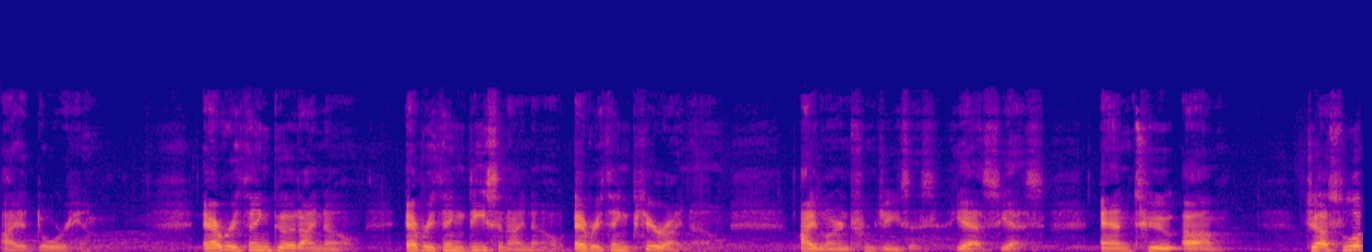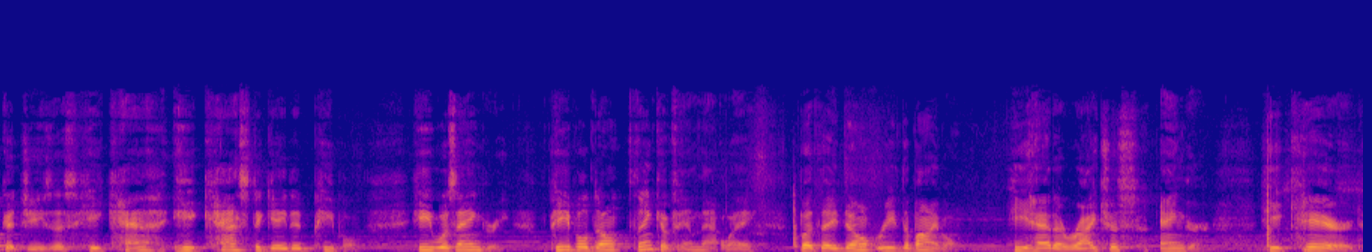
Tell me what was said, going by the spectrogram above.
I adore him. Everything good I know, everything decent I know, everything pure I know, I learned from Jesus. Yes, yes. And to um, just look at Jesus, he, ca- he castigated people. He was angry. People don't think of him that way, but they don't read the Bible. He had a righteous anger. He cared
